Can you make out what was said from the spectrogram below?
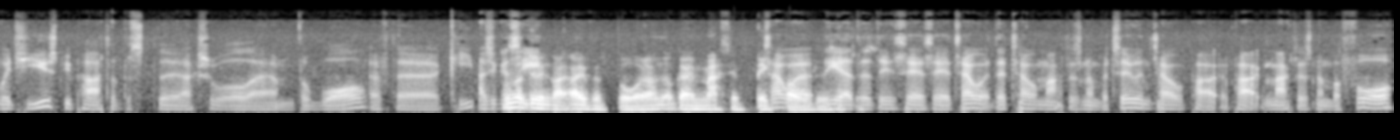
which used to be part of the, the actual um, the wall of the keep. As you can I'm not see, doing like overboard. I'm not going massive big tower, boulders. yeah, the, say, say tower, the tower marked as number two and the tower park, park marked as number four.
